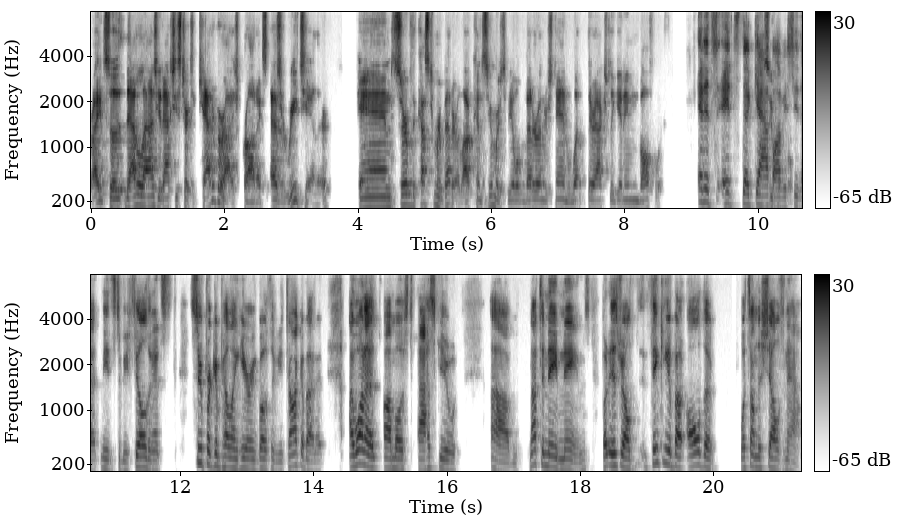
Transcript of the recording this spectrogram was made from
right? So that allows you to actually start to categorize products as a retailer and serve the customer better, allow consumers to be able to better understand what they're actually getting involved with. And it's it's the gap super obviously cool. that needs to be filled, and it's super compelling hearing both of you talk about it. I want to almost ask you, um, not to name names, but Israel, thinking about all the what's on the shelves now,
